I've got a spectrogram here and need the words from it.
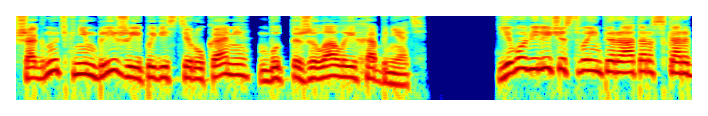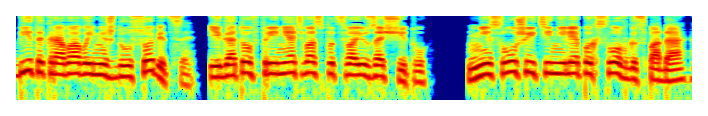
шагнуть к ним ближе и повести руками, будто желала их обнять. Его Величество Император скорбит о кровавой междоусобице и готов принять вас под свою защиту. Не слушайте нелепых слов, господа,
